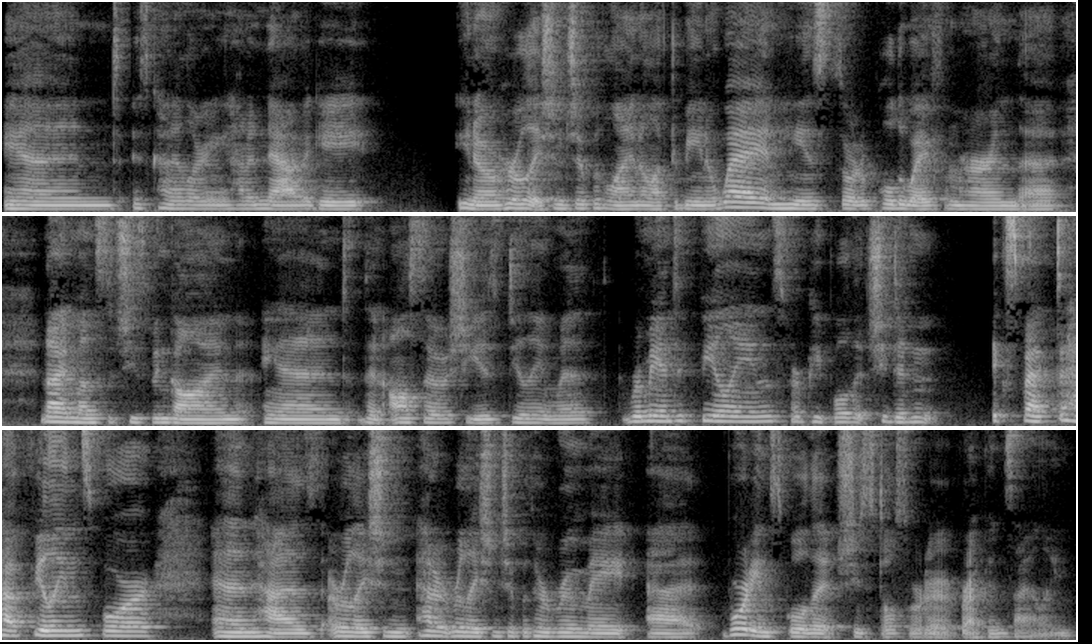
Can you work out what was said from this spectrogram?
and is kind of learning how to navigate you know, her relationship with Lionel after being away, and he's sort of pulled away from her in the nine months that she's been gone. And then also, she is dealing with romantic feelings for people that she didn't expect to have feelings for and has a relation had a relationship with her roommate at boarding school that she's still sort of reconciling.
